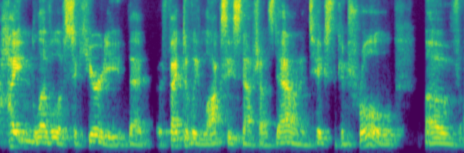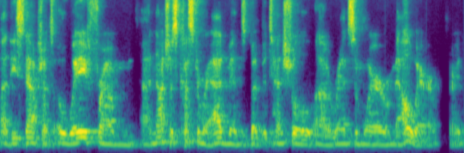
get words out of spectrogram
heightened level of security that effectively locks these snapshots down and takes the control of uh, these snapshots away from uh, not just customer admins, but potential uh, ransomware or malware, right?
